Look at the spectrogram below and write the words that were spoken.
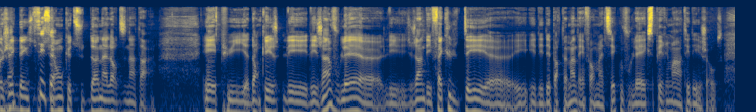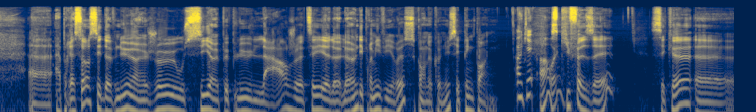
logique là. d'instructions que tu donnes à l'ordinateur. Et puis, euh, donc, les, les, les gens voulaient, euh, les gens des facultés euh, et, et des départements d'informatique voulaient expérimenter des choses. Euh, après ça, c'est devenu un jeu aussi un peu plus large. Tu sais, le, le- un des premiers virus qu'on a connu, c'est ping-pong. OK. Ah ouais. Ce qu'il faisait, c'est que euh,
